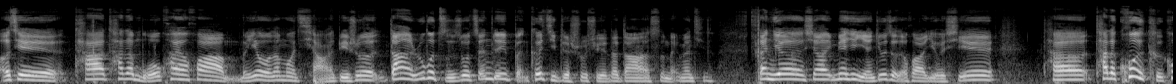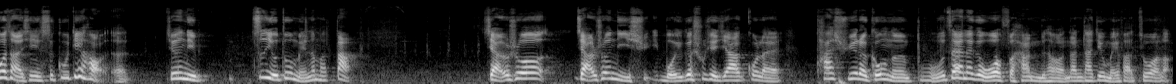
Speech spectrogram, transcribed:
而且它它的模块化没有那么强，比如说，当然如果只是说针对本科级别的数学，那当然是没问题的。但你要像面向研究者的话，有些它它的扩可扩展性是固定好的，就是你自由度没那么大。假如说，假如说你需某一个数学家过来，他需要的功能不在那个 Wolfram 上，那他就没法做了。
